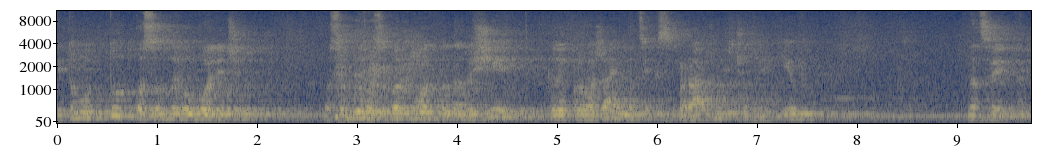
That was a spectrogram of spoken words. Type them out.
І тому тут особливо боляче, особливо скорботно на душі, коли проважаємо цих справжніх чоловіків на цвинтарі.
